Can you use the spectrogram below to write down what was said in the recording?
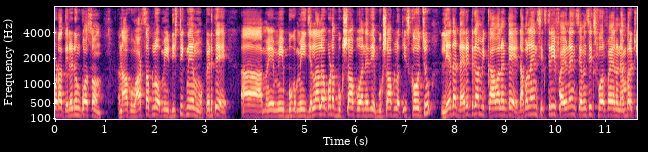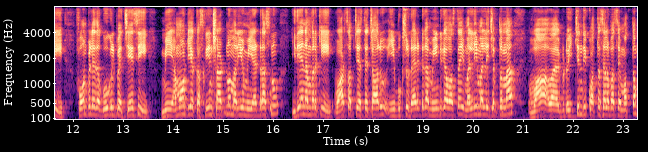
కూడా తెలియడం కోసం నాకు వాట్సాప్లో మీ డిస్టిక్ నేమ్ పెడితే మీ మీ బుక్ మీ జిల్లాలో కూడా బుక్ షాప్ అనేది బుక్ షాప్లో తీసుకోవచ్చు. లేదా డైరెక్ట్గా మీకు కావాలంటే double nine six three five nine seven six four five అనే నెంబర్కి ఫోన్పే లేదా గూగుల్ పే చేసి మీ అమౌంట్ యొక్క స్క్రీన్ షాట్ను మరియు మీ అడ్రస్ను ఇదే నెంబర్కి వాట్సాప్ చేస్తే చాలు. ఈ బుక్స్ డైరెక్ట్గా మీ ఇంటికే వస్తాయి. మళ్ళీ మళ్ళీ చెప్తున్నా వా ఇప్పుడు ఇచ్చింది కొత్త సిలబసే. మొత్తం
